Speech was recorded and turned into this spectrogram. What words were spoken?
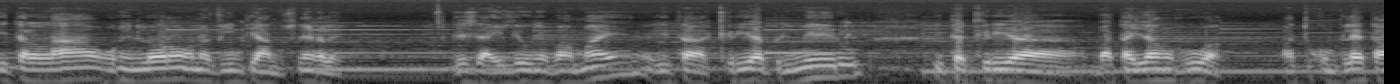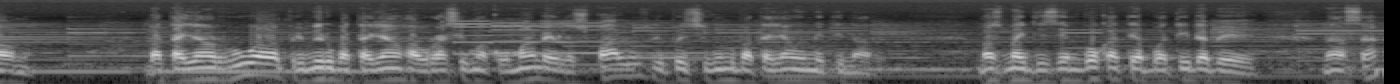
ita lá o em loro ona 20 anos né galera desde a ilha vai mais ita cria primeiro ita cria batalhão rua atu completa ona batalhão rua primeiro batalhão haurasi uma comanda Los Palos depois segundo batalhão em Metinaro mas mais desemboca até a batida be nasa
